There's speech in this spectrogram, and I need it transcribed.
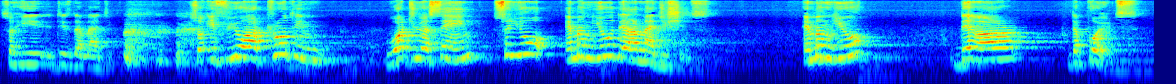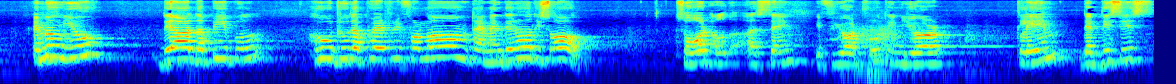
So he, it is the magic. So if you are truth in what you are saying, so you among you there are magicians. Among you there are the poets. Among you there are the people who do the poetry for a long time and they know this all. So what Allah is saying, if you are truth in your claim that this is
